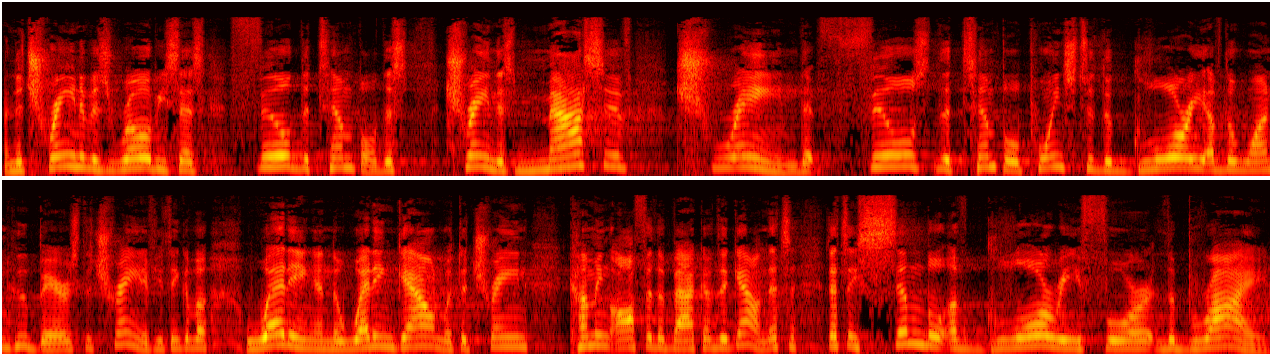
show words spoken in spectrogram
And the train of his robe, he says, filled the temple. This train, this massive train that fills the temple points to the glory of the one who bears the train. If you think of a wedding and the wedding gown with the train coming off of the back of the gown, that's a, that's a symbol of glory for the bride.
